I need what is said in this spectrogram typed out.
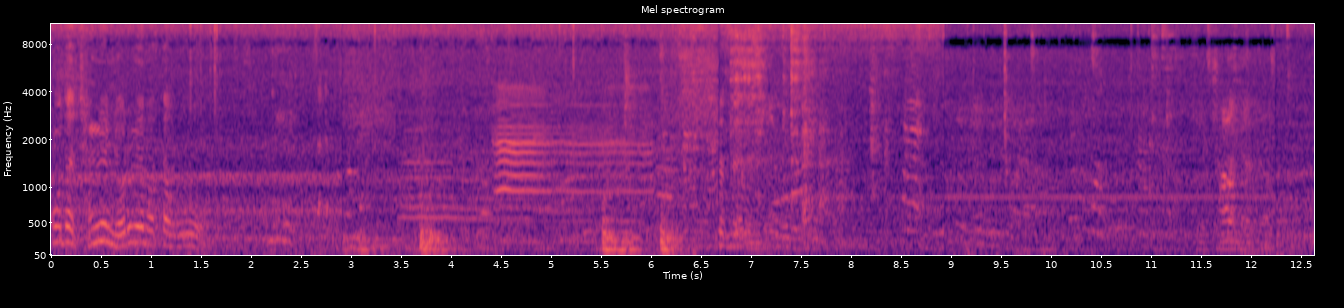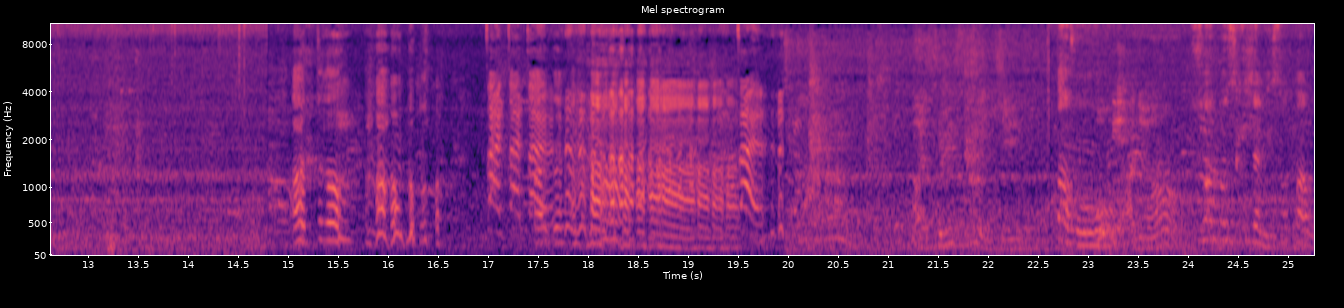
어, 나 작년 여름에 봤다고. 아 뜨거. 안 먹어. 짤, 짤, 짤. 짤. 썼다고. 아니야 수한번 스키장 있었다고.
